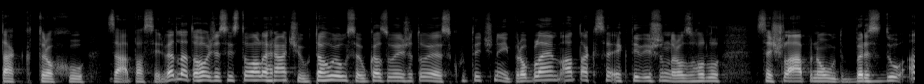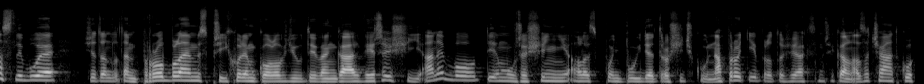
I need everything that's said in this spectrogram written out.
tak trochu zápasit. Vedle toho, že si z toho ale hráči utahují, se ukazuje, že to je skutečný problém a tak se Activision rozhodl sešlápnout brzdu a slibuje, že tenhle ten problém s příchodem Call of Duty Vanguard vyřeší, anebo těmu řešení alespoň půjde trošičku naproti, protože, jak jsem říkal na začátku,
